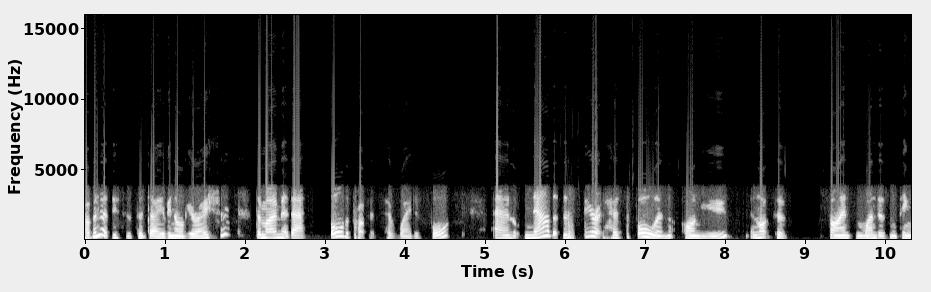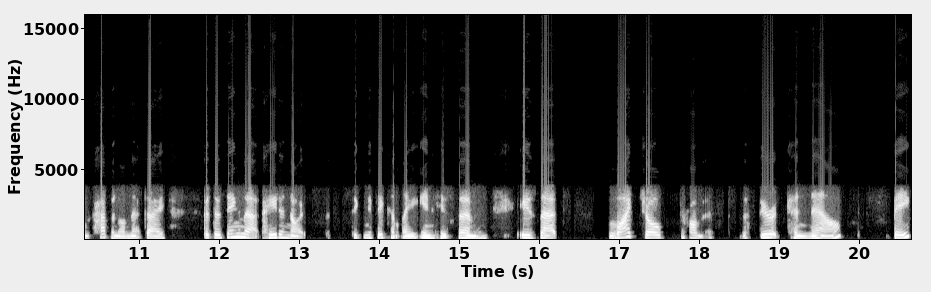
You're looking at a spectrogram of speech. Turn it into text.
covenant. This is the day of inauguration, the moment that all the prophets have waited for. And now that the Spirit has fallen on you, and lots of signs and wonders and things happen on that day. But the thing that Peter notes significantly in his sermon is that, like Joel promised, the Spirit can now speak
